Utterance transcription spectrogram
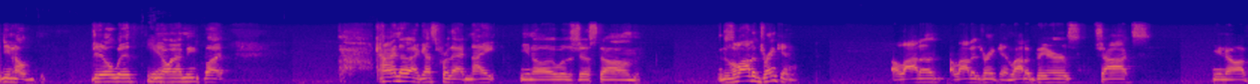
you know, deal with. You know what I mean? But kind of, I guess, for that night, you know, it was just um, there's a lot of drinking a lot of a lot of drinking, a lot of beers, shots. You know, I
